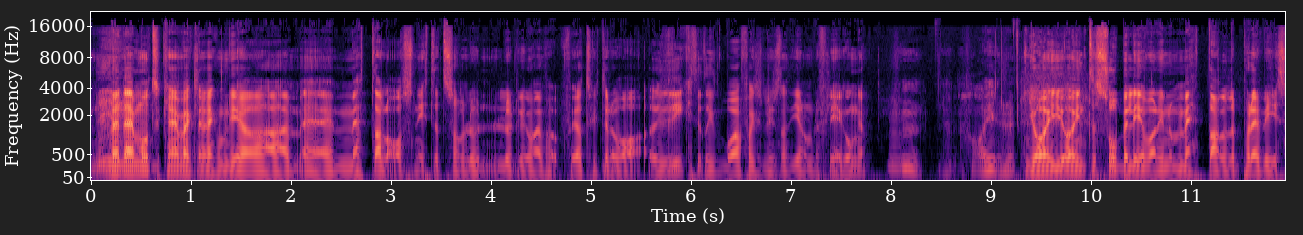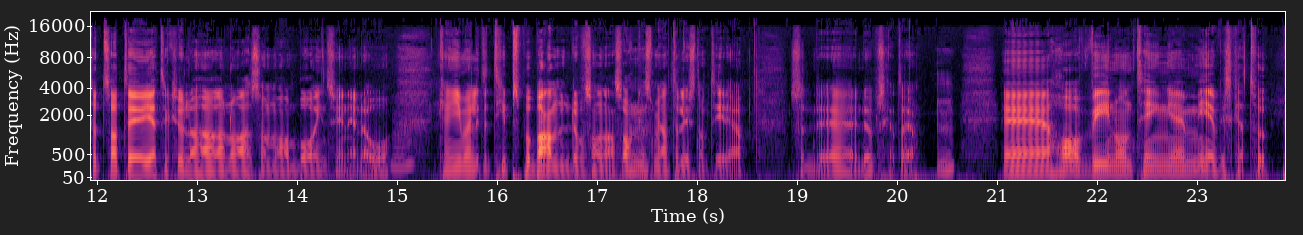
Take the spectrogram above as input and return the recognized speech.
Men däremot så kan jag verkligen rekommendera eh, metal-avsnittet som Lud- Ludvig var på, för jag tyckte det var riktigt, riktigt bra. Jag har faktiskt lyssnat igenom det flera gånger. Mm. Jag är, jag är inte så belevad inom metal på det viset, så att det är jättekul att höra några som har bra insyn i det och Mm. kan ge mig lite tips på band och sådana saker Mm. som jag inte lyssnat på tidigare. Så det, det uppskattar jag. Mm. Eh, har vi någonting eh, mer vi ska ta upp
